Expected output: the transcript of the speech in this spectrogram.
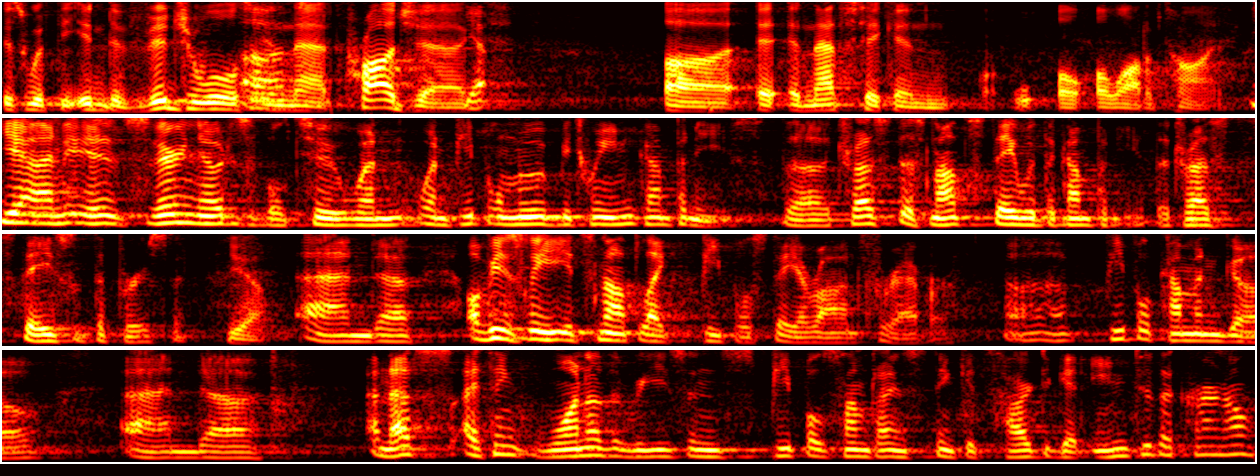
is with the individuals uh, in that project, yep. uh, and that's taken a, a, lot of time. Yeah, and it's very noticeable too when, when people move between companies. The trust does not stay with the company, the trust stays with the person. Yeah. And uh, obviously, it's not like people stay around forever. Uh, people come and go, and uh, and that's, I think, one of the reasons people sometimes think it's hard to get into the kernel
